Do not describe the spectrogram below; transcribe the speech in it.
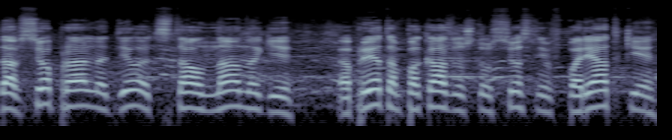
Да, все правильно делает, встал на ноги, а при этом показывает, что все с ним в порядке.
